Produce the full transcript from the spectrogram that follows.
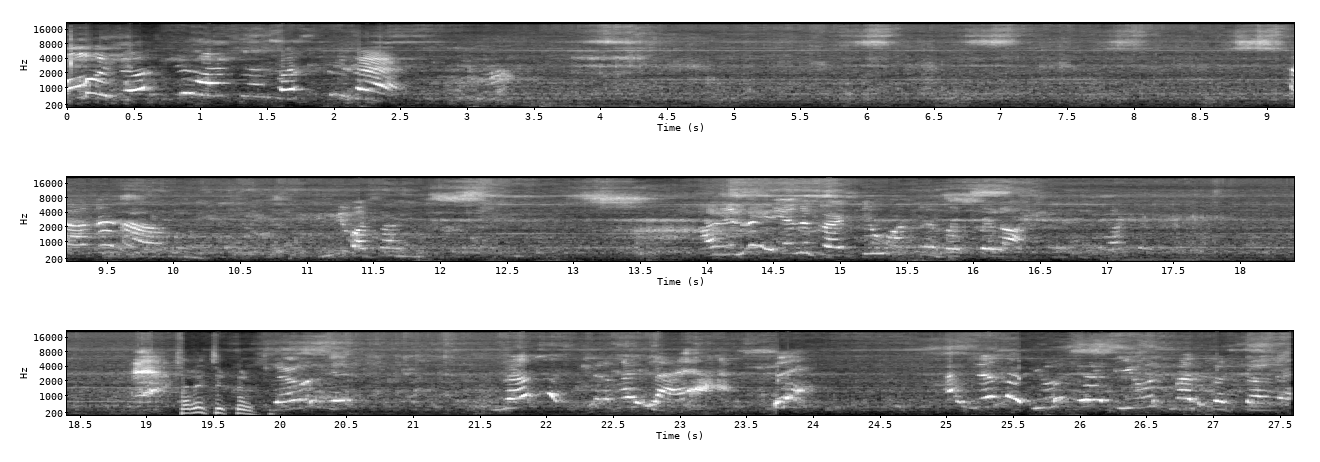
ಓ ದೊಡ್ಡ ವಾಟರ್ ಬರ್ತಿದೆ ಅದೆಲ್ಲ ಏನು ಗಟ್ಟಿ ವಾಟರ್ ಬರ್ತಿಲ್ಲ ಸರಿ ಚಿಕ್ಕ ಯೂಸ್ ಮಾಡ್ಕೊತಾರೆ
